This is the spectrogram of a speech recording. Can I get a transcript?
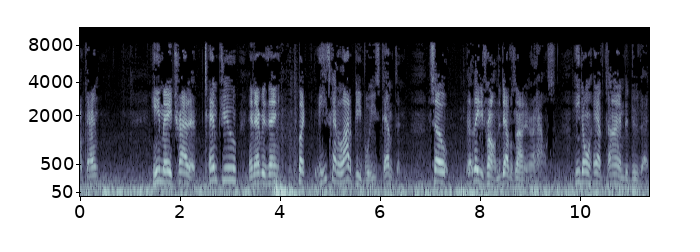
Okay? He may try to tempt you and everything, but he's got a lot of people he's tempting. So, the lady's wrong. The devil's not in her house. He don't have time to do that.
